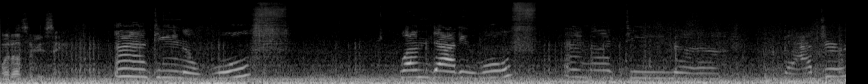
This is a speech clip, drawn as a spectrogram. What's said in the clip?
What else have you seen? And a wolf. One daddy wolf and a Dina badger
